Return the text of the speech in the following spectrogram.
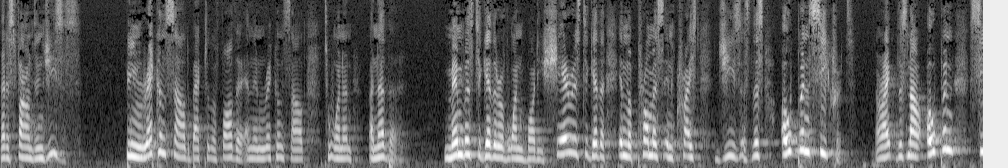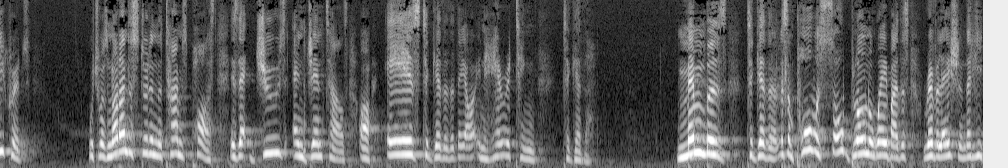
that is found in Jesus, being reconciled back to the Father and then reconciled to one another members together of one body, sharers together in the promise in Christ Jesus. This open secret, all right, this now open secret, which was not understood in the times past, is that Jews and Gentiles are heirs together, that they are inheriting together. Members together. Listen, Paul was so blown away by this revelation that he,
